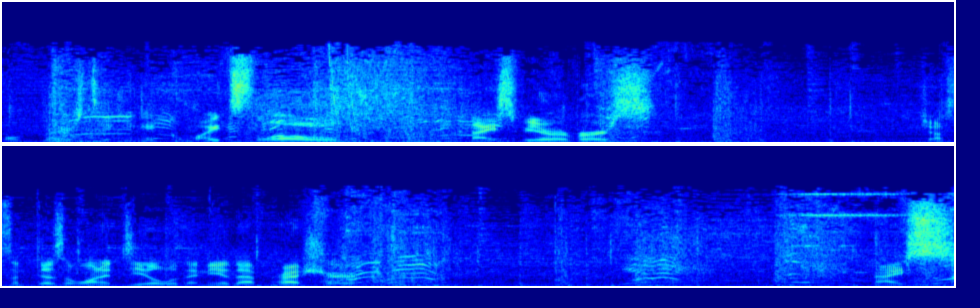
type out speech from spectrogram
Both players taking it quite slow. Nice V reverse. Justin doesn't want to deal with any of that pressure. Nice.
